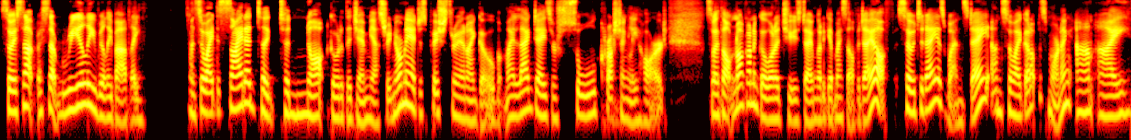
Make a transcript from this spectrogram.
so I slept I slept really really badly. And so I decided to to not go to the gym yesterday. Normally I just push through and I go, but my leg days are soul crushingly hard. So I thought I'm not going to go on a Tuesday. I'm going to give myself a day off. So today is Wednesday, and so I got up this morning and I,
